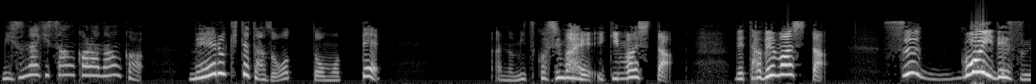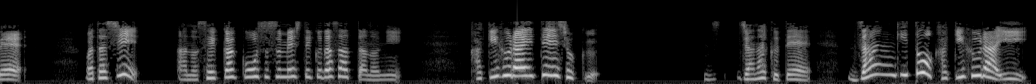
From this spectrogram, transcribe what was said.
水なぎさんからなんかメール来てたぞと思って、あの、三越前行きました。で、食べました。すっごいですね。私、あの、せっかくおすすめしてくださったのに、カキフライ定食、じゃなくて、ザンギとカキフライ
